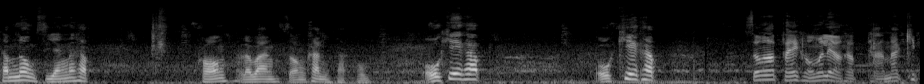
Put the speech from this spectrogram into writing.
ทำนองเสียงนะครับ ของระวังสองขั้นครับผม โอเคครับ โอเคครับสำหรับใครเขามาแล้วครับ ถามมาคลิป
